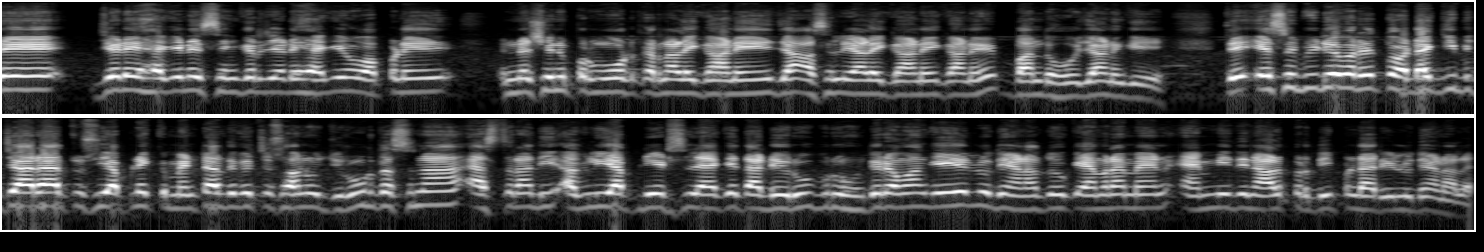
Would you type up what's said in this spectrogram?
ਤੇ ਜਿਹੜੇ ਹੈਗੇ ਨੇ ਸਿੰਗਰ ਜਿਹੜੇ ਹੈਗੇ, ਉਹ ਆਪਣੇ ਨਸ਼ੇ ਨੂੰ ਪ੍ਰਮੋਟ ਕਰਨ ਵਾਲੇ ਗਾਣੇ ਜਾਂ ਅਸਲੇ ਵਾਲੇ ਗਾਣੇ ਗਾਣੇ ਬੰਦ ਹੋ ਜਾਣਗੇ। ਤੇ ਇਸ ਵੀਡੀਓ ਬਾਰੇ ਤੁਹਾਡਾ ਕੀ ਵਿਚਾਰ ਹੈ, ਤੁਸੀਂ ਆਪਣੇ ਕਮੈਂਟਾਂ ਦੇ ਵਿੱਚ ਸਾਨੂੰ ਜਰੂਰ ਦੱਸਣਾ। ਇਸ ਤਰ੍ਹਾਂ ਦੀ ਅਗਲੀ ਅਪਡੇਟਸ ਲੈ ਕੇ ਤੁਹਾਡੇ ਰੂਬਰੂ ਹੁੰਦੇ ਰਵਾਂਗੇ। ਲੁਧਿਆਣਾ ਤੋਂ ਕੈਮਰਾਮੈਨ ਐਮੀ ਦੇ ਨਾਲ ਪ੍ਰਦੀਪ ਭੰਡਾਰੀ, ਲੁਧਿਆਣਾ ਲਾਈਵ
